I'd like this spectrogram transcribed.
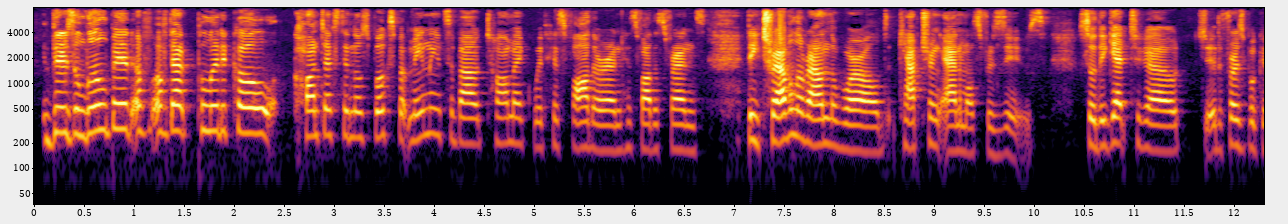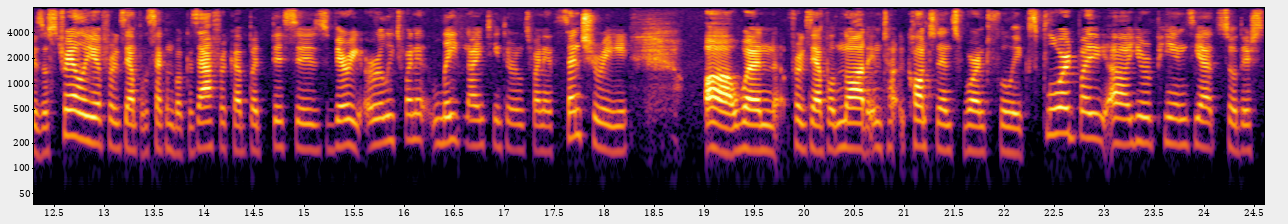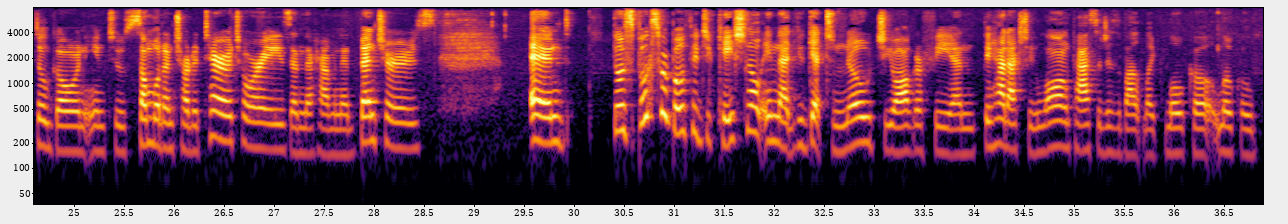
There's a little bit of, of that political context in those books, but mainly it's about Tomek with his father and his father's friends. They travel around the world capturing animals for zoos. So they get to go. To, the first book is Australia, for example. The second book is Africa. But this is very early 20, late 19th, early 20th century, uh, when, for example, not continents weren't fully explored by uh, Europeans yet, so they're still going into somewhat uncharted territories and they're having adventures. And those books were both educational in that you get to know geography, and they had actually long passages about like local local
